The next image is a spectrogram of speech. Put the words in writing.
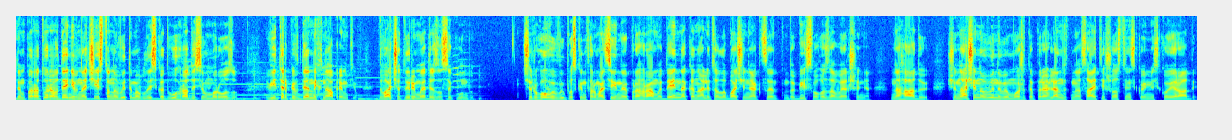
Температура вдень і вночі становитиме близько 2 градусів морозу. Вітер південних напрямків 2-4 метри за секунду. Черговий випуск інформаційної програми День на каналі Телебачення Акцент добіг свого завершення. Нагадую, що наші новини ви можете переглянути на сайті Шостинської міської ради.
